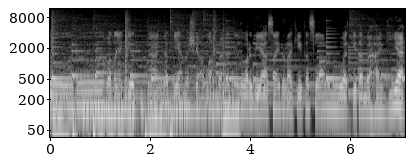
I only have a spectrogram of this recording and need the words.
tuh. Duh fotonya cute banget ya Masya Allah banget nih luar biasa Idola kita selalu membuat kita bahagia.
